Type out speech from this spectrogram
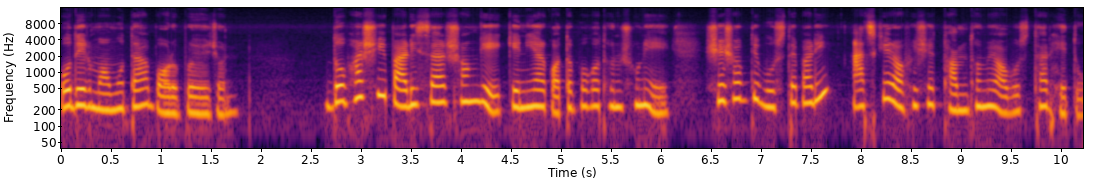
ওদের মমতা বড় প্রয়োজন। দোভাষী পারিসার সঙ্গে কেনিয়ার কথোপকথন শুনে শেষ অবধি বুঝতে পারি আজকের অফিসের থমথমে অবস্থার হেতু।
